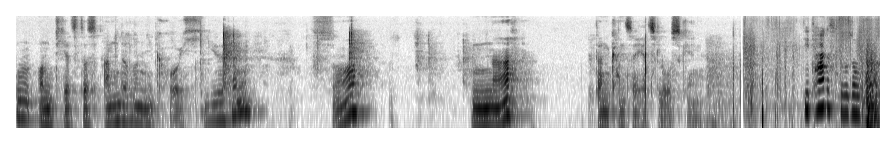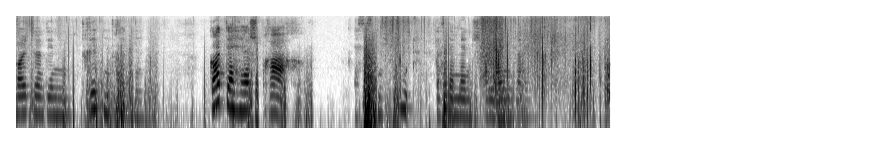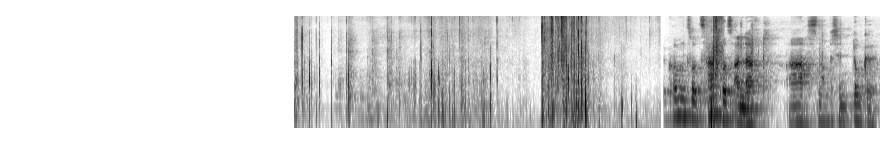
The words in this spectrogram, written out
halten und jetzt das andere Mikro hier hin. So. Na, dann kann es ja jetzt losgehen. Die Tageslosung für heute, den 3.3. Gott der Herr sprach, es ist nicht gut, dass der Mensch allein sei. Willkommen zur Zahnputzandacht. Ah, es ist noch ein bisschen dunkel.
